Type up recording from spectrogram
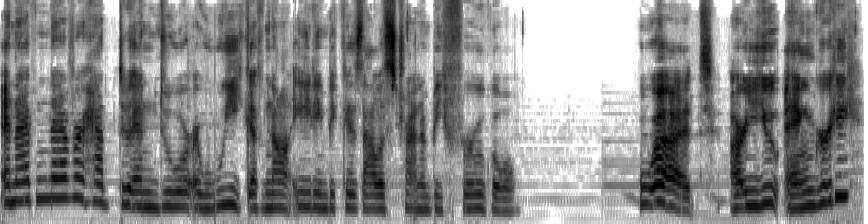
and I've never had to endure a week of not eating because I was trying to be frugal. What? Are you angry?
